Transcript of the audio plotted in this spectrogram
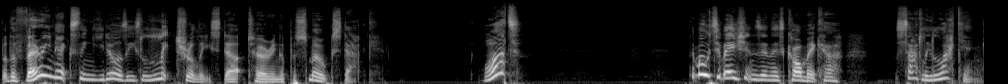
but the very next thing he does is literally start tearing up a smokestack. What? The motivations in this comic are sadly lacking.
